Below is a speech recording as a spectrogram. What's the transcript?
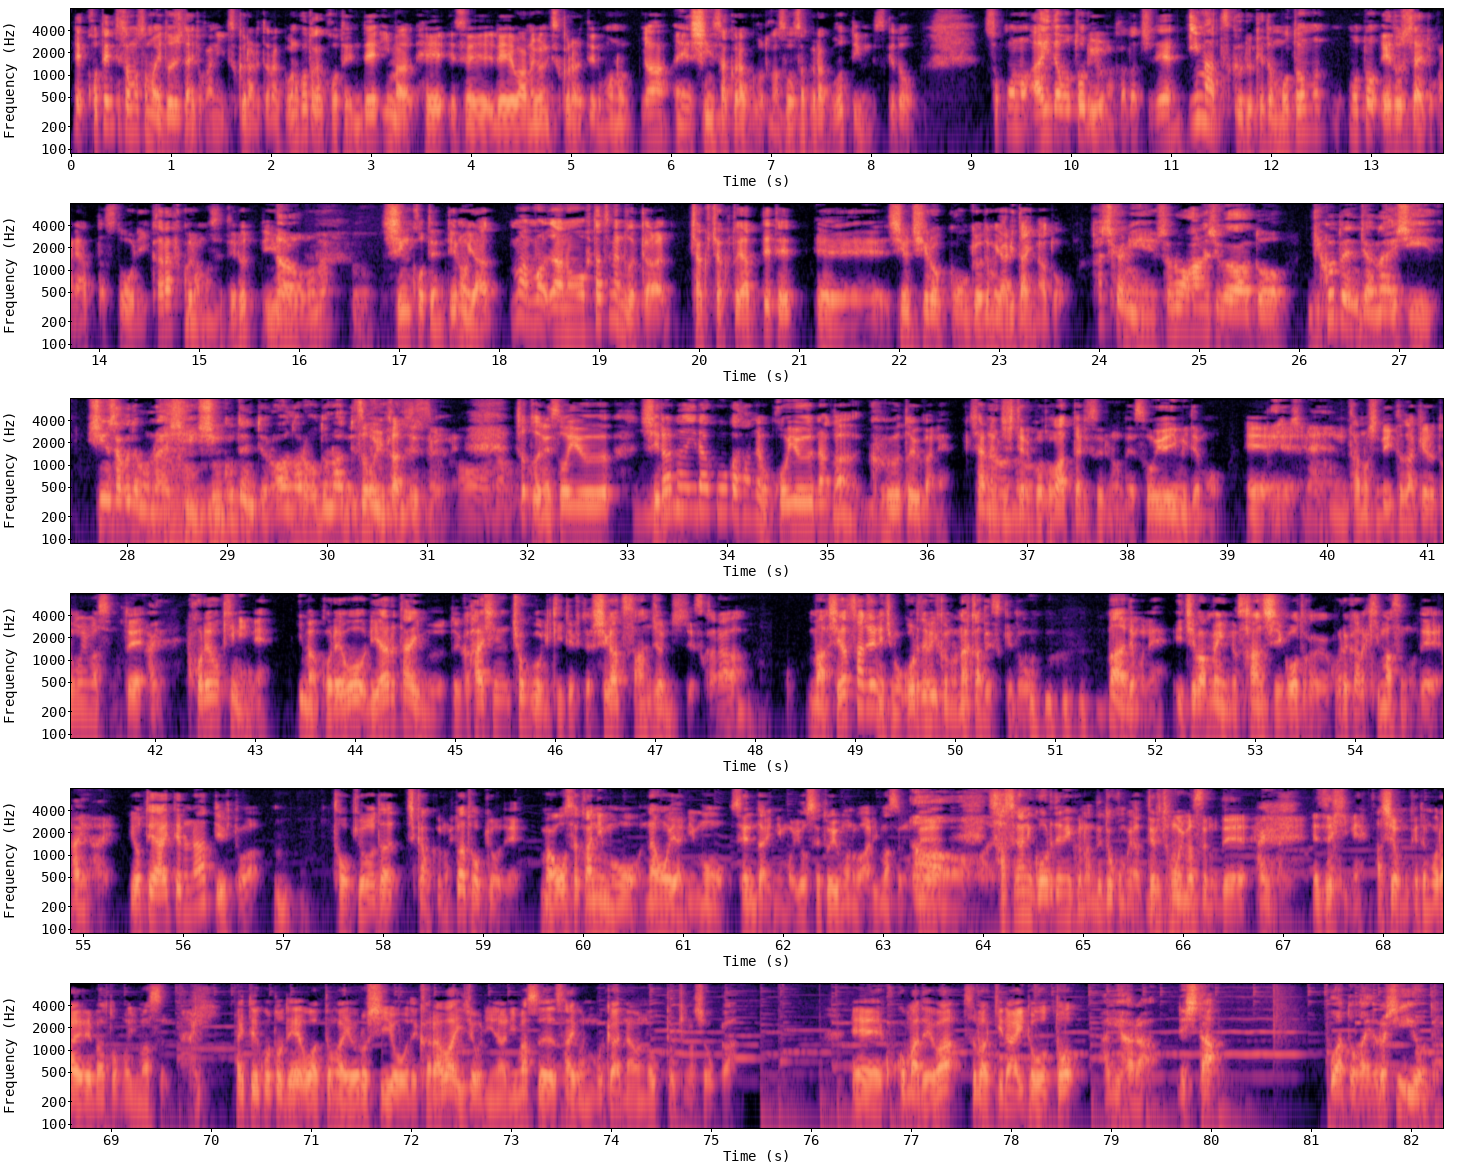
で、古典ってそもそも江戸時代とかに作られた落語のことが古典で、今、平成、令和のように作られているものが、えー新作落語とか創作落語って言うんですけど、そこの間を取るような形で、うん。今作るけど、もともと江戸時代とかにあったストーリーから膨らませてるっていう、なるほどね。うん。新古典っていうのをや、まあ、まあ、あの、二つ目の時から着々とやってて、えー、新内広工業でもやりたいなと。確かに、そのお話が伺うと、義古典じゃないし、新作でもないうん。し、新古典っていうのは、ああ、なるほどなって。そういう感じですよね。ちょっとね、そういう、知らない落語家さんでもこういうなんかうん。工夫というかね、チャレンジしてることがあったりするので、そういう意味でも、えーいいですね。うん楽しんでいただけると思いますので、はい。これを機にね、今これをリアルタイムというか配信直後に聞いてる人は4月30日ですから、まあ4月30日もゴールデンウィークの中ですけど、まあでもね、一番メインの3、4、5とかがこれから来ますので、はいはい。予定空いてるなっていう人は、うん東京だ、近くの人は東京で、まあ大阪にも名古屋にも仙台にも寄せというものがありますので、さすがにゴールデンウィークなんでどこもやってると思いますので、はいぜひね、足を向けてもらえればと思います。はい。はい、ということで、お後がよろしいようでからは以上になります。最後にもう一回名を乗っておきましょうか。えー、ここまでは、椿雷道と、萩原でした。お後がよろしいようで。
